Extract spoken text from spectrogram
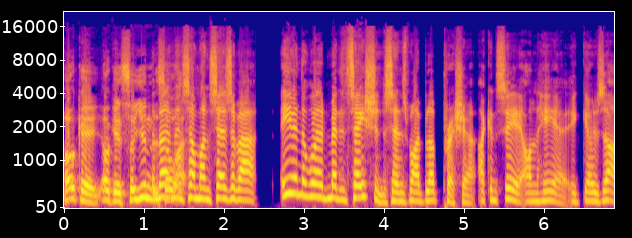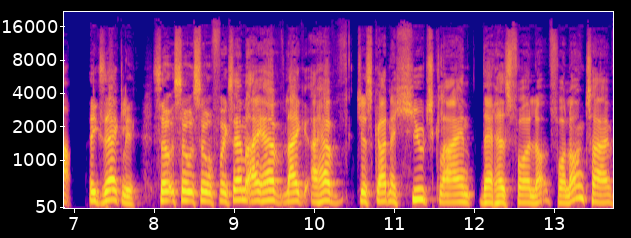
Okay, okay. So you. The moment so someone says about even the word meditation sends my blood pressure. I can see it on here. It goes up. Exactly. So, so, so, for example, I have like I have just gotten a huge client that has for a lot for a long time.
